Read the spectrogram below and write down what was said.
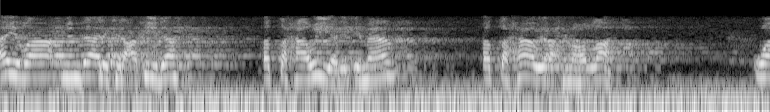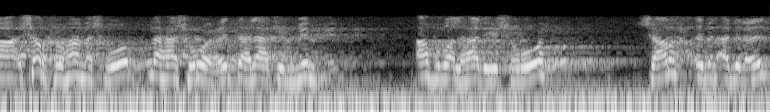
أيضا من ذلك العقيدة الطحاوية للإمام الطحاوي رحمه الله وشرحها مشهور لها شروح عدة لكن من أفضل هذه الشروح شرح ابن أبي العز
